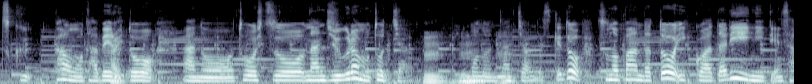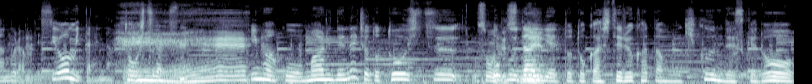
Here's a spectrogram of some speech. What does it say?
つくパンを食べると、あの糖質を何十グラム取っちゃうものになっちゃうんですけど、そのパンだと1個あたり2.3グラムですよみたいな糖質がですね。今こう周りでねちょっと糖質オフダイエットとかしてる方も聞くんですけど、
